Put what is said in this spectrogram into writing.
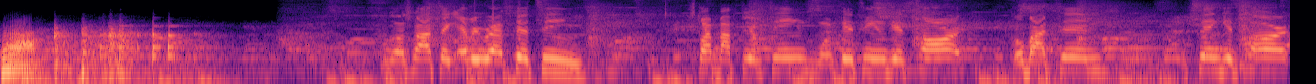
Ah. We're gonna try to take every rep 15. Start by 15. When 15 gets hard, go by 10. When 10 gets hard,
